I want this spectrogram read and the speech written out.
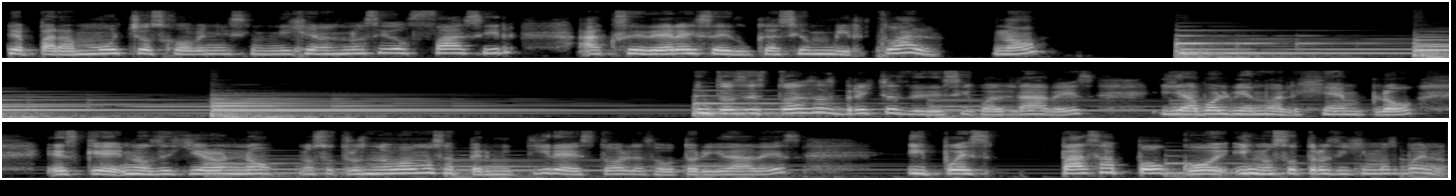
que para muchos jóvenes indígenas no ha sido fácil acceder a esa educación virtual, ¿no? Entonces, todas esas brechas de desigualdades, y ya volviendo al ejemplo, es que nos dijeron, no, nosotros no vamos a permitir esto a las autoridades, y pues pasa poco y nosotros dijimos, bueno,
